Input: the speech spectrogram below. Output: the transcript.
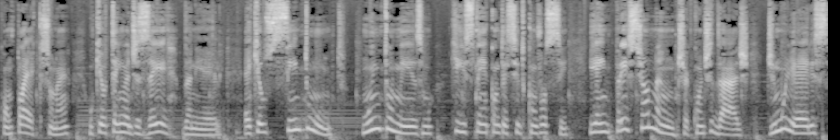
Complexo, né? O que eu tenho a dizer, Daniele, é que eu sinto muito, muito mesmo, que isso tenha acontecido com você. E é impressionante a quantidade de mulheres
